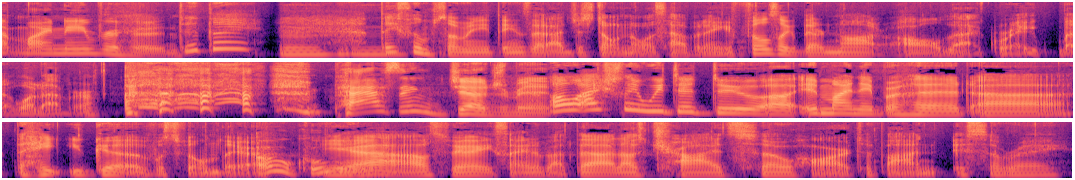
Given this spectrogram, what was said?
at my neighborhood. Did they? Mhm. They filmed so many things that I just don't know what's happening. It feels like they're not all that great, but whatever. Passing judgment. Oh, actually, we did do uh, in my neighborhood. Uh, the Hate U Give was filmed there. Oh, cool. Yeah, I was very excited about that. I tried so hard to find Issa Rae.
